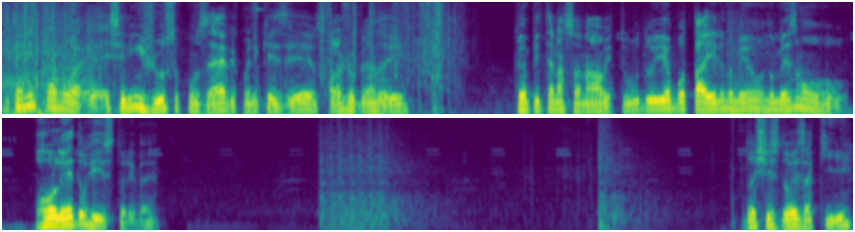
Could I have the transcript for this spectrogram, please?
Não tem nem como. É, seria injusto com o Zev, com o NQZ, os caras jogando aí campo internacional e tudo, e eu botar ele no, meio, no mesmo rolê do History, velho. Dois x 2 aqui.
